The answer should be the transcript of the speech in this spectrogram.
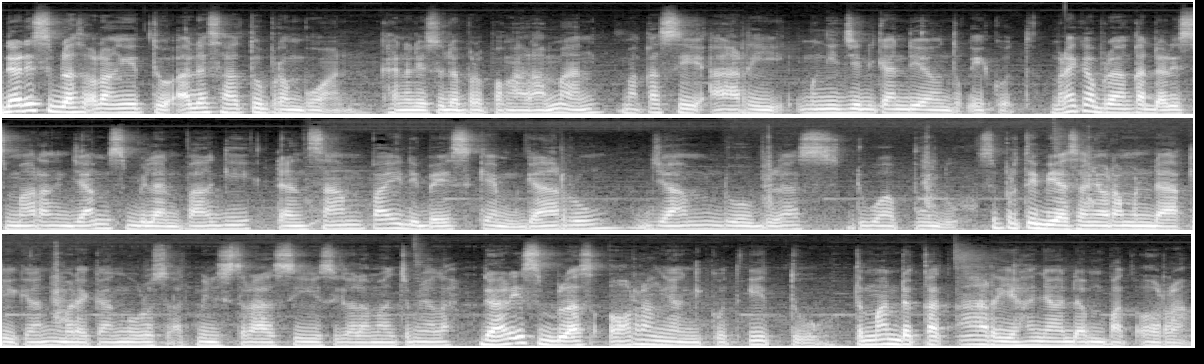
Dari 11 orang itu ada satu perempuan. Karena dia sudah berpengalaman, maka si Ari mengizinkan dia untuk ikut. Mereka berangkat dari Semarang jam 9 pagi dan sampai di base camp Garung jam 12.20. Seperti biasanya orang mendaki kan, mereka ngurus administrasi segala macamnya lah. Dari 11 orang yang ikut itu, teman dekat Ari hanya ada empat orang.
